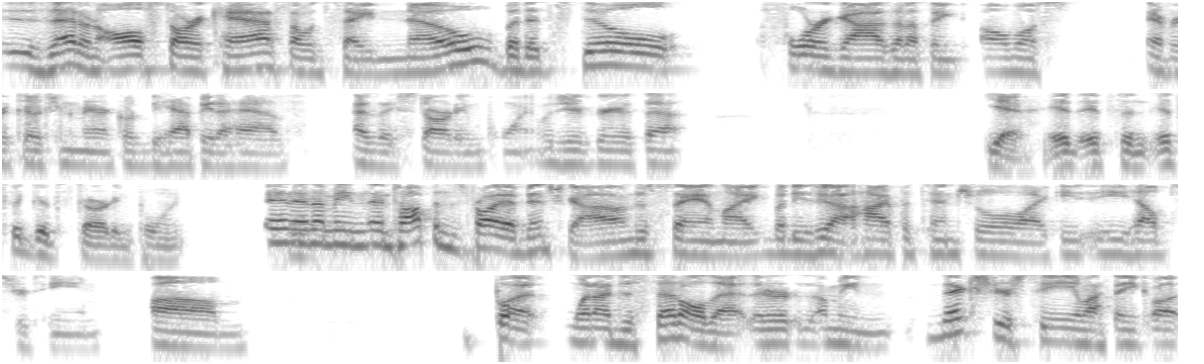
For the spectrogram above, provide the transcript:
Is that an all-star cast? I would say no, but it's still four guys that I think almost every coach in America would be happy to have as a starting point. Would you agree with that? Yeah, it, it's an it's a good starting point. And and I mean, and Toppin's probably a bench guy. I'm just saying, like, but he's got high potential. Like, he he helps your team. Um, but when I just said all that, there, I mean, next year's team, I think on,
